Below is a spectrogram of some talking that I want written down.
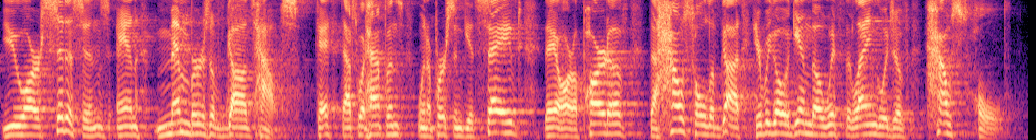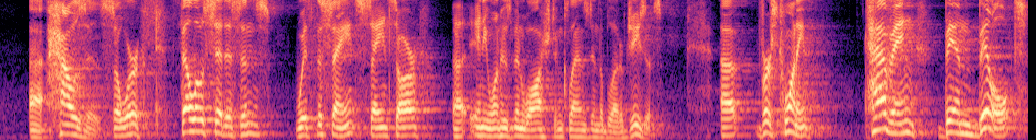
You are citizens and members of God's house. Okay, that's what happens when a person gets saved. They are a part of the household of God. Here we go again, though, with the language of household, uh, houses. So we're fellow citizens with the saints. Saints are uh, anyone who's been washed and cleansed in the blood of Jesus. Uh, verse 20, having been built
